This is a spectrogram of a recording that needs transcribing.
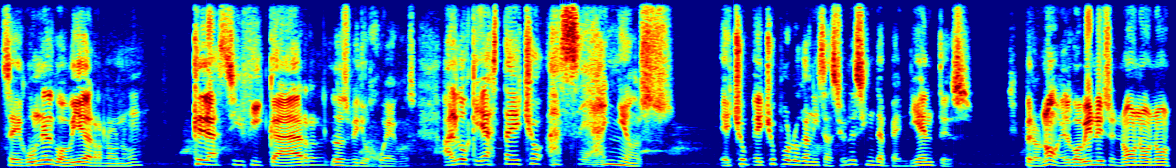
según el gobierno, ¿no? Clasificar los videojuegos, algo que ya está hecho hace años, hecho, hecho por organizaciones independientes. Pero no, el gobierno dice, no, no, no,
